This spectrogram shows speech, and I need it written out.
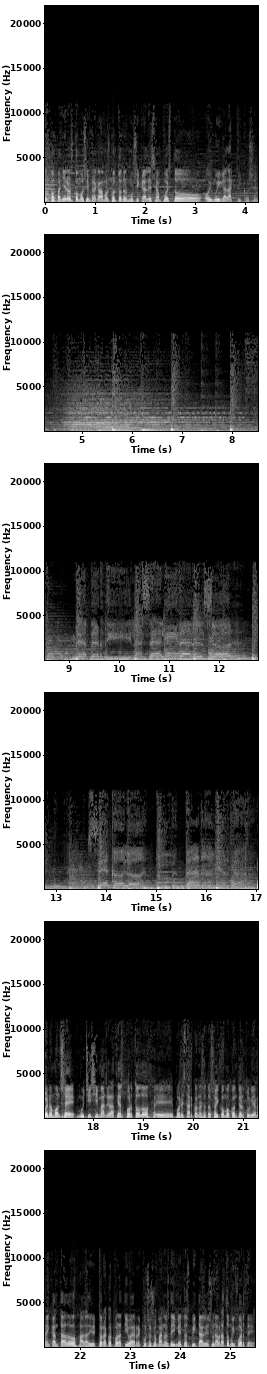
Nuestros compañeros, como siempre acabamos con tonos musicales, se han puesto hoy muy galácticos. ¿eh? Me perdí la salida del sol. Se coló en tu ventana abierta. Bueno, Monse, muchísimas gracias por todo, eh, por estar con nosotros hoy como contertulia. Me ha encantado. A la directora corporativa de Recursos Humanos de IMET Hospitales. Un abrazo muy fuerte.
